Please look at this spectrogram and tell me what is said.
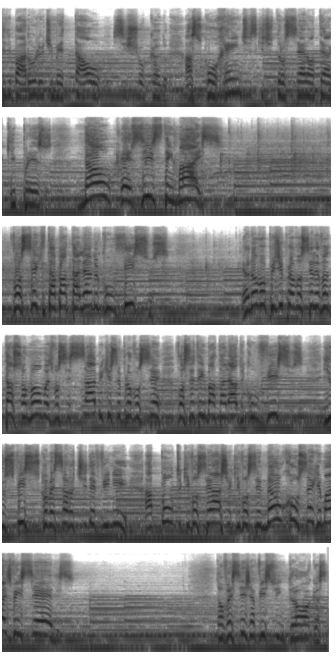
aquele barulho de metal se chocando, as correntes que te trouxeram até aqui presos não existem mais. Você que está batalhando com vícios, eu não vou pedir para você levantar sua mão, mas você sabe que isso é para você. Você tem batalhado com vícios e os vícios começaram a te definir a ponto que você acha que você não consegue mais vencer eles. Talvez seja vício em drogas,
